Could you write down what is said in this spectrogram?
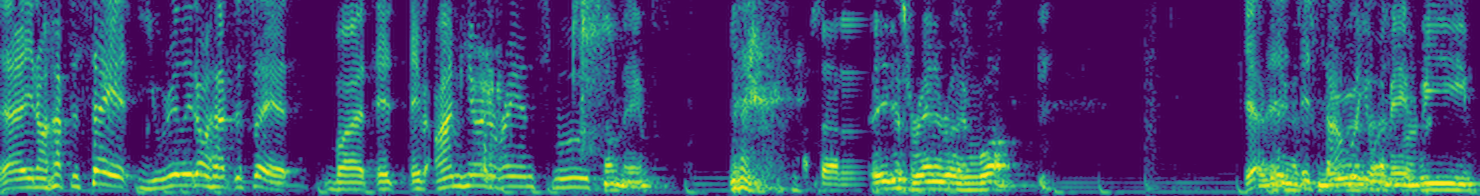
Uh, you don't have to say it. You really don't have to say it. But it, if I'm hearing it ran smooth, no names. I said it. They just ran it really well. yeah, Everything it, was it smooth. sounds like it was. I mean, run- we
